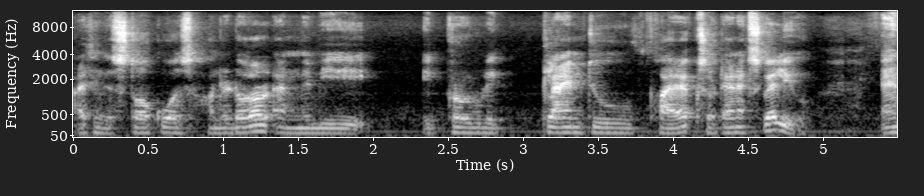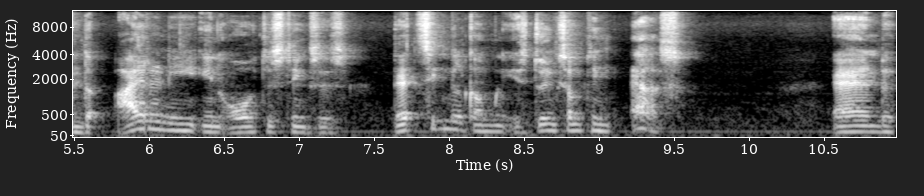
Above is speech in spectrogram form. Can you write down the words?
I think the stock was hundred dollar and maybe it probably climbed to 5x or 10x value. And the irony in all these things is that signal company is doing something else. And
